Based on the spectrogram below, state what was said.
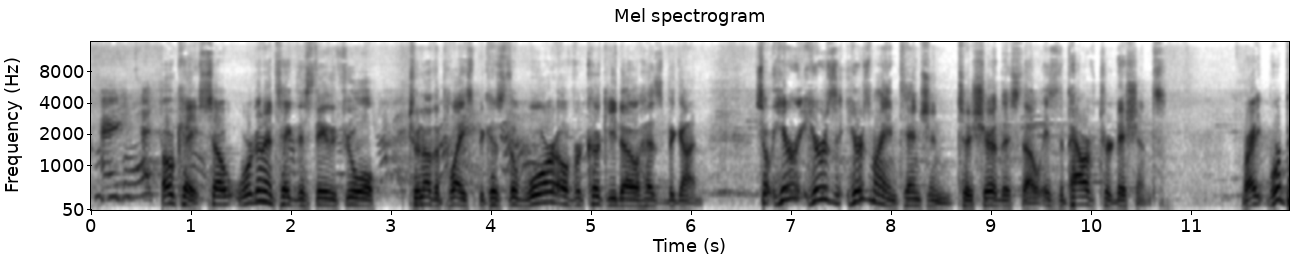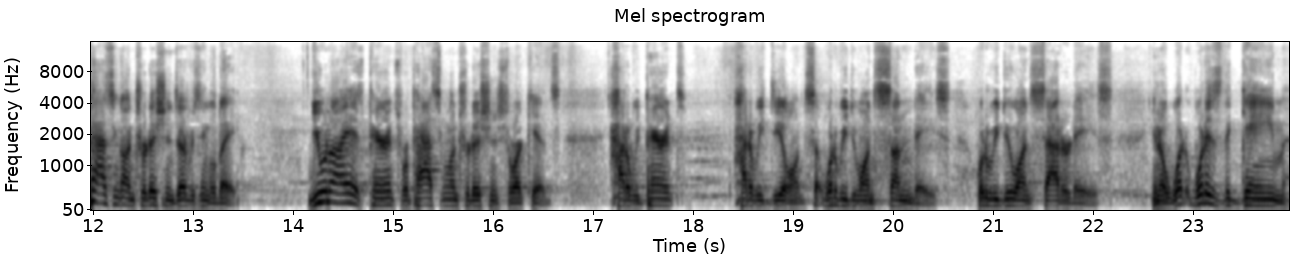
cookie ball. Okay, so we're going to take this daily fuel to another place because the war over cookie dough has begun. So here, here's here's my intention to share this though is the power of traditions, right? We're passing on traditions every single day. You and I, as parents, we're passing on traditions to our kids. How do we parent? How do we deal on? What do we do on Sundays? What do we do on Saturdays? You know, what, what is the game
